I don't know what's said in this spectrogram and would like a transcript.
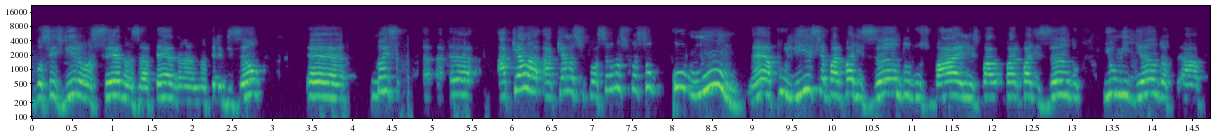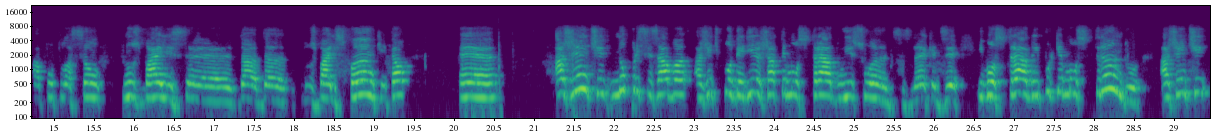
vocês viram as cenas até na, na televisão, é, mas é, aquela, aquela situação é uma situação comum, né? a polícia barbarizando nos bailes, barbarizando e humilhando a, a, a população nos bailes, é, da, da, nos bailes funk e tal. É, a gente não precisava, a gente poderia já ter mostrado isso antes, né? Quer dizer, e mostrado, e porque mostrando, a gente,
